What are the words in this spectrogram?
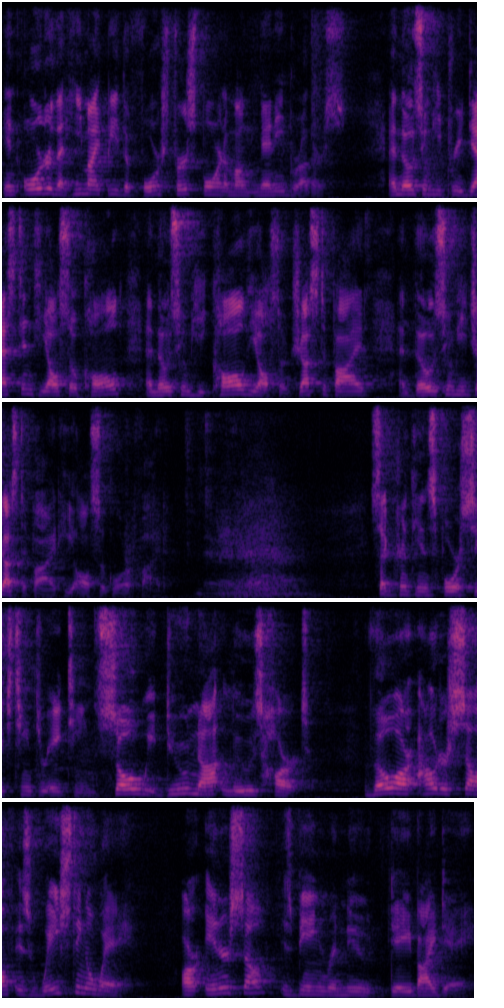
in order that he might be the firstborn among many brothers. And those whom he predestined, he also called. And those whom he called, he also justified. And those whom he justified, he also glorified. Amen. 2 Corinthians 4 16 through 18. So we do not lose heart. Though our outer self is wasting away, our inner self is being renewed day by day.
